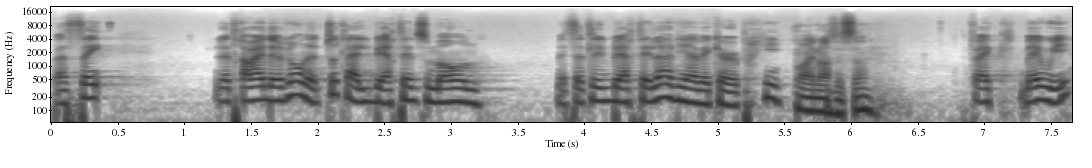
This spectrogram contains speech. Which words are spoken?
Parce que le travail de rue, on a toute la liberté du monde. Mais cette liberté-là, elle vient avec un prix. Ouais, non, c'est ça. Fait que, ben oui,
